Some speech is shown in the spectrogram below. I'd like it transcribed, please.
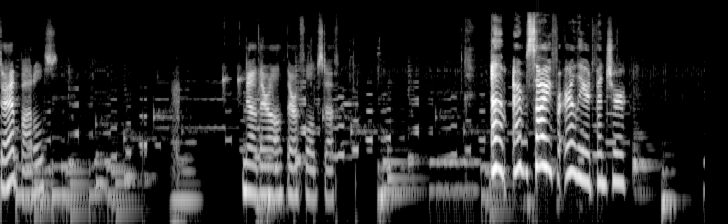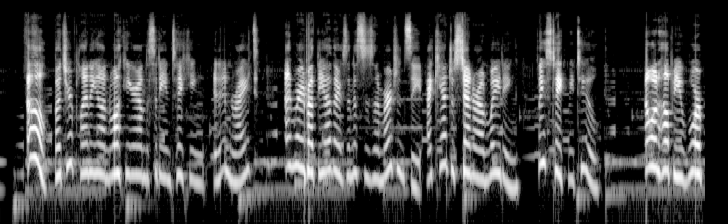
Do I have bottles? No, they're all they're all full of stuff. Um, I'm sorry for earlier, adventure. Oh, but you're planning on walking around the city and taking it in, right? I'm worried about the others, and this is an emergency. I can't just stand around waiting. Please take me too. I won't help you warp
